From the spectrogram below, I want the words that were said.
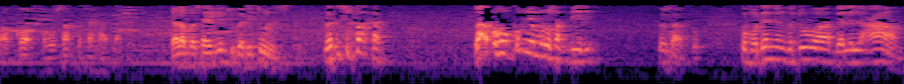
Rokok merusak kesehatan. Dalam bahasa Inggris juga ditulis. Berarti sepakat. Lah hukumnya merusak diri? Itu satu. Kemudian yang kedua dalil am.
